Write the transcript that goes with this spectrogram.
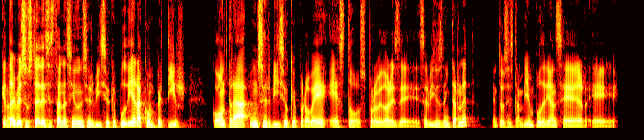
que Claro. tal vez ustedes están haciendo un servicio que pudiera competir contra un servicio que provee estos proveedores de servicios de Internet, entonces también podrían ser eh,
